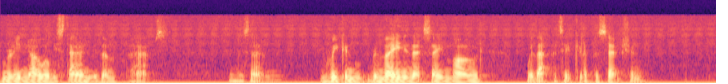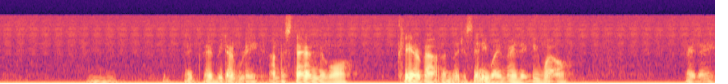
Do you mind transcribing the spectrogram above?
really know where we stand with them, perhaps. And just that, if we can remain in that same mode with that particular perception. Mm we don't really understand them or clear about them, but just anyway, may they be well. May they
